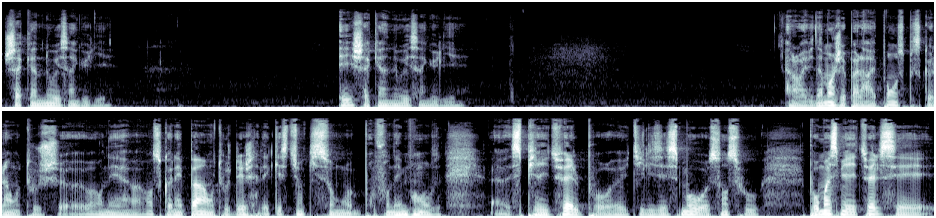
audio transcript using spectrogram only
chacun de nous est singulier. Et chacun de nous est singulier. Alors évidemment, j'ai pas la réponse parce que là, on touche, euh, on est, on se connaît pas, on touche déjà des questions qui sont profondément euh, spirituelles pour utiliser ce mot au sens où, pour moi, spirituel, c'est,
